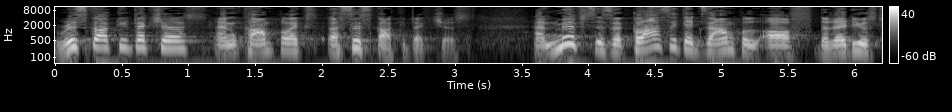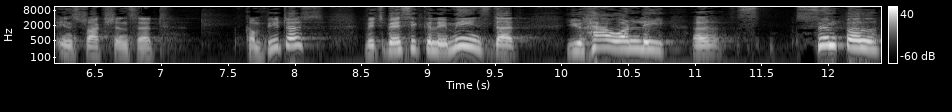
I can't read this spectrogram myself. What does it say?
RISC architectures and complex uh, CISC architectures. And MIPS is a classic example of the reduced instruction set computers, which basically means that you have only a simple,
